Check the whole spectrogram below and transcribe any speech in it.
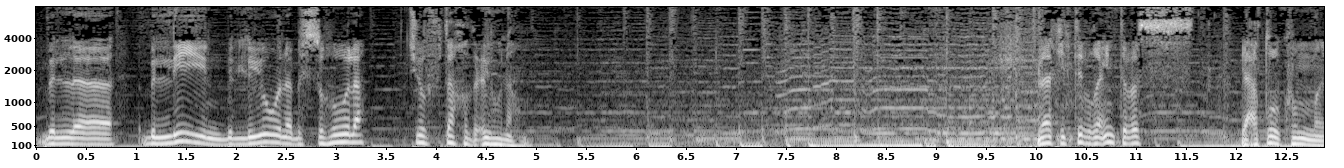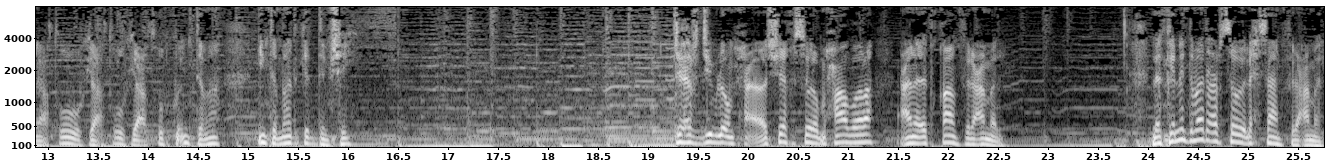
باللين بالليونة بالسهولة تشوف تاخذ عيونهم. لكن تبغى انت بس يعطوك هم يعطوك يعطوك يعطوك وانت ما انت ما تقدم شيء. تعرف تجيب لهم الشيخ يسوي له محاضرة عن الإتقان في العمل. لكن انت ما تعرف تسوي الإحسان في العمل.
